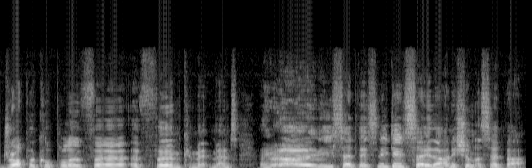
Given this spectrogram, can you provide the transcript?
drop a couple of, uh, of firm commitments. And go, oh, he said this, and he did say that, and he shouldn't have said that.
